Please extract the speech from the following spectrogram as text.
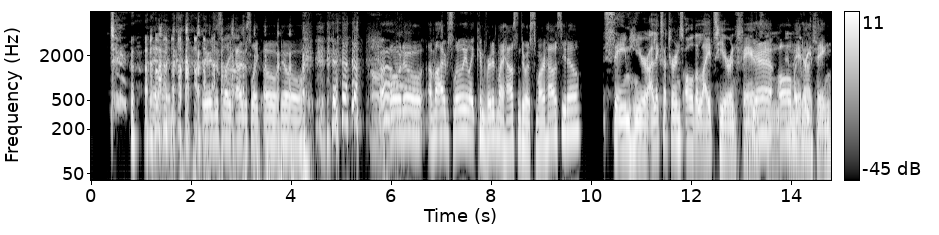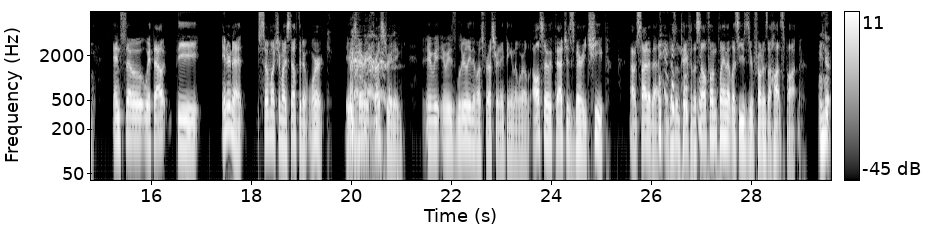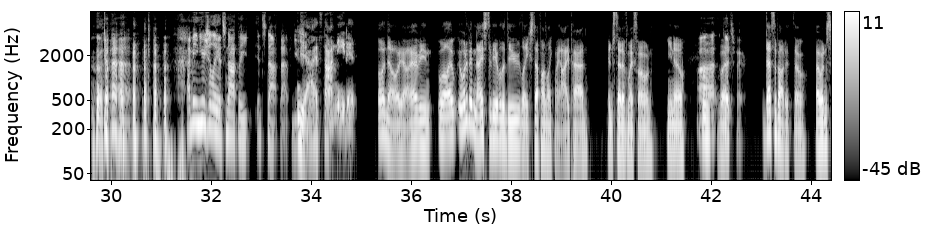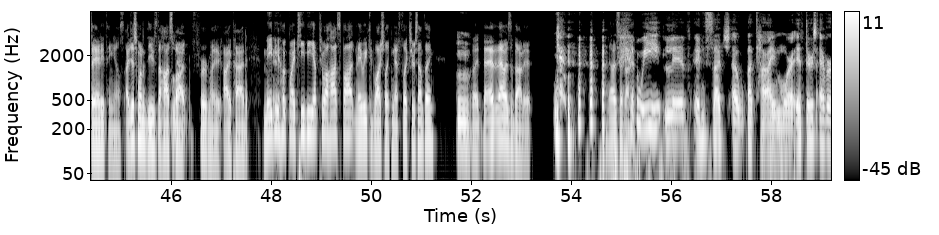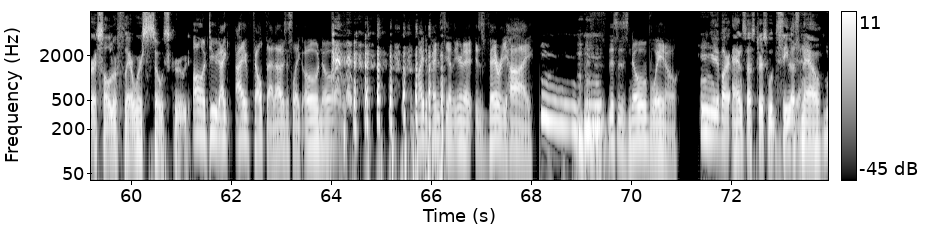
And it was just like, I was just like, oh no, oh no, um, I've slowly like converted my house into a smart house, you know. Same here. Alexa turns all the lights here and fans Yeah, and, oh and my gosh. everything. And so without the internet, so much of my stuff didn't work. It was very frustrating. It, wa- it was literally the most frustrating thing in the world. Also, Thatch is very cheap outside of that and doesn't pay for the cell phone plan that lets you use your phone as a hotspot. I mean, usually it's not the it's not that. Usually. yeah, it's not needed. Oh, no, no. I mean, well, it, it would have been nice to be able to do like stuff on like my iPad instead of my phone, you know? uh, but- that's fair. That's about it, though. I wouldn't say anything else. I just wanted to use the hotspot for my iPad. Maybe Yeah. hook my TV up to a hotspot. Maybe we could watch like Netflix or something. Mm. But that, that was about it. That was about it. we live in such a, a time where if there's ever a solar flare, we're so screwed. Oh, dude, I I felt that. I was just like, oh no, my dependency on the internet is very high. This is, this is no bueno. if our ancestors would see us Yeah. now.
